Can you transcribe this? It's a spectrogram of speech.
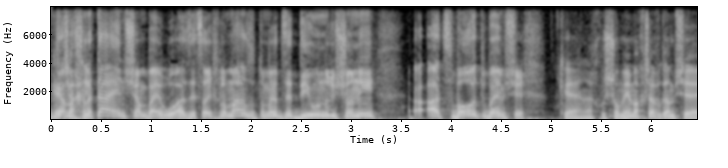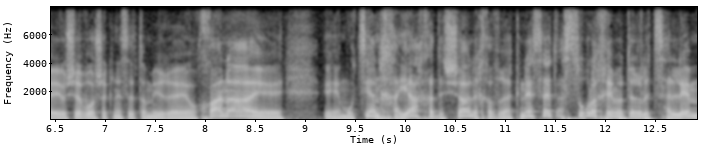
כן, גם שחר. החלטה אין שם באירוע הזה, צריך לומר, זאת אומרת, זה דיון ראשוני, הצבעות בהמשך. כן, אנחנו שומעים עכשיו גם שיושב ראש הכנסת אמיר אה, אוחנה אה, אה, מוציא הנחיה חדשה לחברי הכנסת, אסור לכם יותר לצלם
